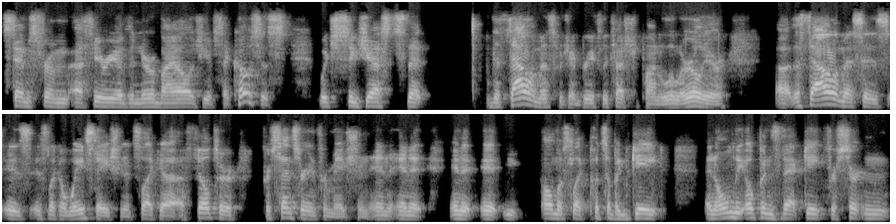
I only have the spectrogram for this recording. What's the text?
stems from a theory of the neurobiology of psychosis which suggests that the thalamus which i briefly touched upon a little earlier uh, the thalamus is is is like a way station. It's like a, a, filter for sensory information, and and it and it it almost like puts up a gate and only opens that gate for certain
